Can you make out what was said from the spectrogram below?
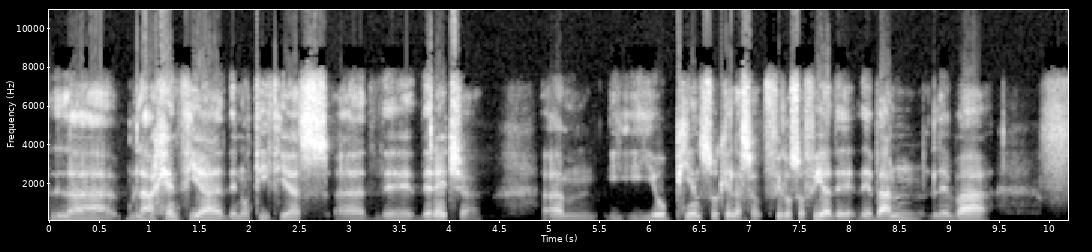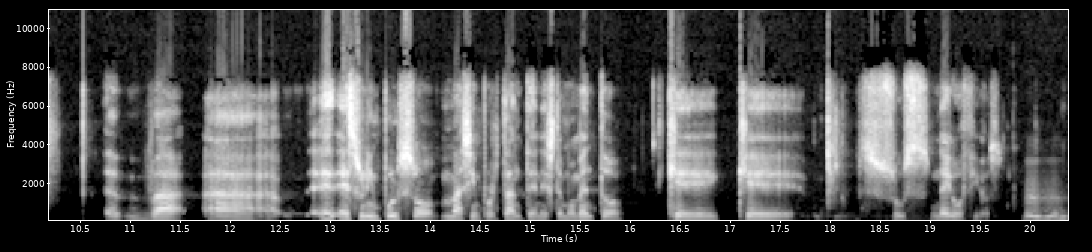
la, la, agencia de noticias uh, de derecha. Um, y, y, yo pienso que la filosofía de, de Van le va, uh, va a, es un impulso más importante en este momento que, que sus negocios. Uh -huh.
